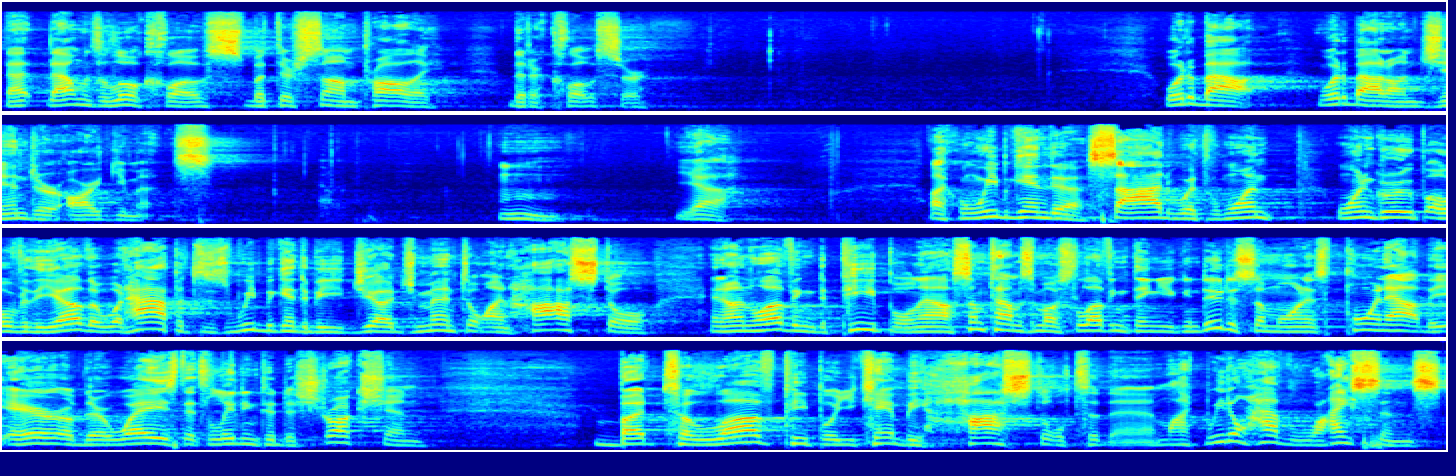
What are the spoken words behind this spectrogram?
that, that one's a little close, but there's some probably that are closer. What about, what about on gender arguments? Hmm, yeah. Like when we begin to side with one, one group over the other, what happens is we begin to be judgmental and hostile and unloving to people. Now, sometimes the most loving thing you can do to someone is point out the error of their ways that's leading to destruction. But to love people, you can't be hostile to them. Like we don't have license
